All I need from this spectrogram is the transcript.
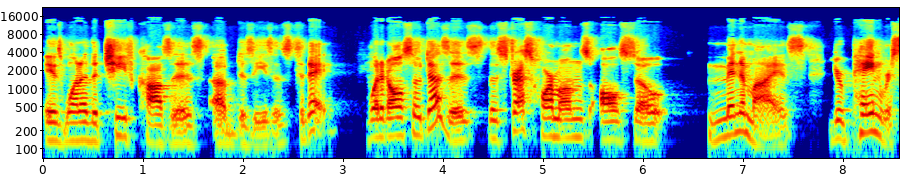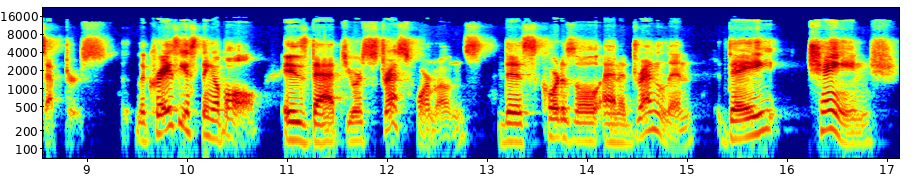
is one of the chief causes of diseases today. What it also does is the stress hormones also minimize your pain receptors. The craziest thing of all is that your stress hormones, this cortisol and adrenaline, they change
